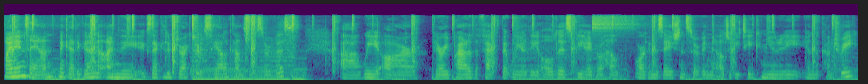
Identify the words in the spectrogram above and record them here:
My name's Anne McGettigan. I'm the Executive Director at Seattle Counseling Service. Uh, we are very proud of the fact that we are the oldest behavioral health organization serving the LGBT community in the country.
